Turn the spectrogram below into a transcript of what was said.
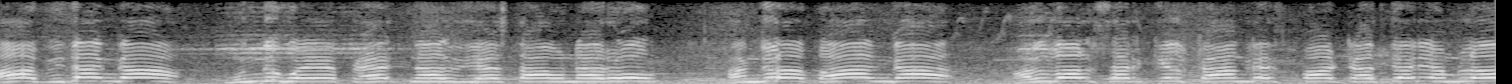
ఆ విధంగా ముందుకు పోయే ప్రయత్నాలు చేస్తూ ఉన్నారు. అందులో భాగంగా అల్వాల్ సర్కిల్ కాంగ్రెస్ పార్టీ ఆధ్వర్యంలో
